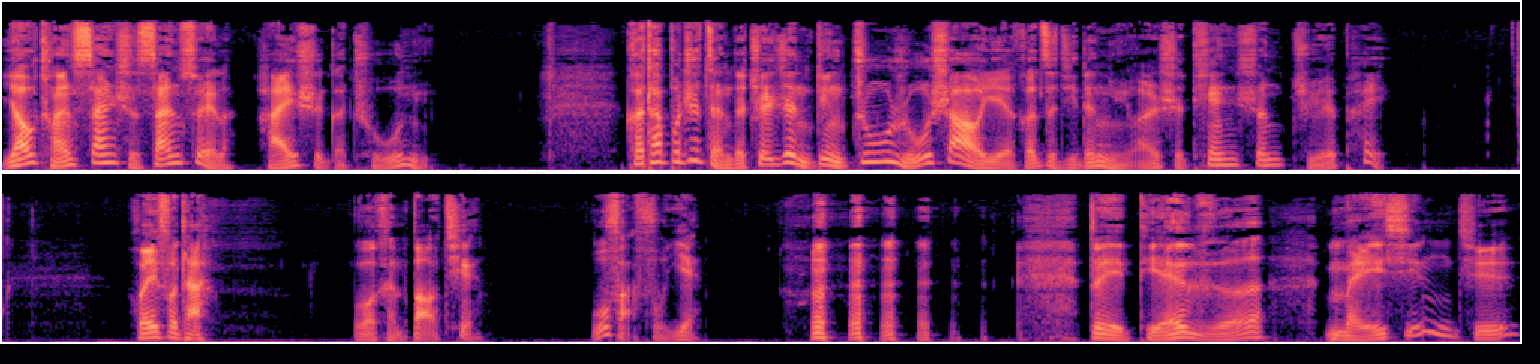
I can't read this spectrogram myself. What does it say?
谣传三十三岁了还是个处女。可他不知怎的，却认定侏儒少爷和自己的女儿是天生绝配。回复他，我很抱歉，无法赴宴。对田鹅没兴趣。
